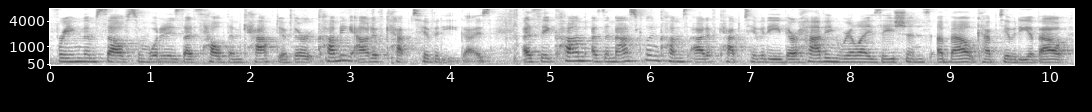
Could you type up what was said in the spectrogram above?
Freeing themselves from what it is that's held them captive. They're coming out of captivity, guys. As they come, as the masculine comes out of captivity, they're having realizations about captivity, about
